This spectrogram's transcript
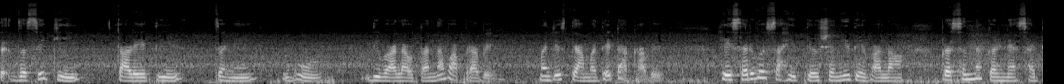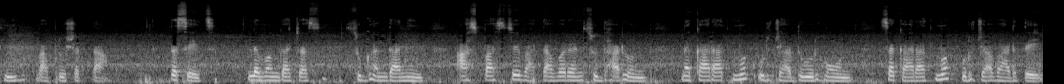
त- जसे की काळे तीळ चणे गूळ दिवा लावताना वापरावे. म्हणजेच त्यामध्ये टाकावे. हे सर्व साहित्य शनिदेवाला प्रसन्न करण्यासाठी वापरू शकता. तसेच लवंगाच्या सु- सुगंधाने आसपासचे वातावरण सुधारून नकारात्मक ऊर्जा दूर होऊन सकारात्मक ऊर्जा वाढते.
